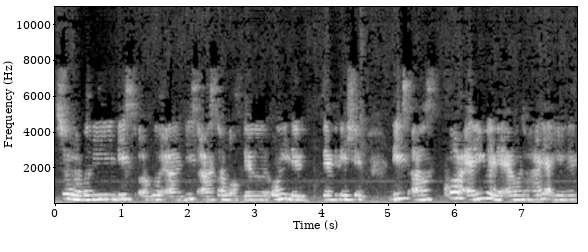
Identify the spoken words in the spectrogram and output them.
So normally these uh, word, uh, these are some of the only the definition. These are four elements that I want to highlight here.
